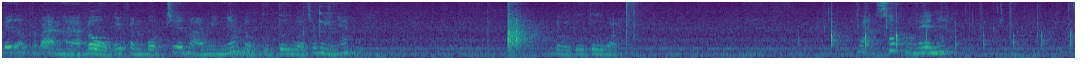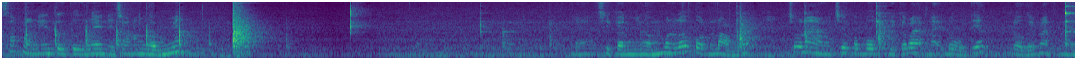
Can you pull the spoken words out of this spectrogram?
bây giờ các bạn à, đổ cái phần bột chiên vào mình nhé đổ từ từ vào cho mình nhé. Đổ từ từ vào. Các bạn sóc nó lên nhé. Sóc nó lên từ từ lên để cho nó ngấm nhé. Đó, chỉ cần ngấm một lớp bột mỏng thôi. Chỗ nào mà chưa có bột thì các bạn lại đổ tiếp đổ cái mặt này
